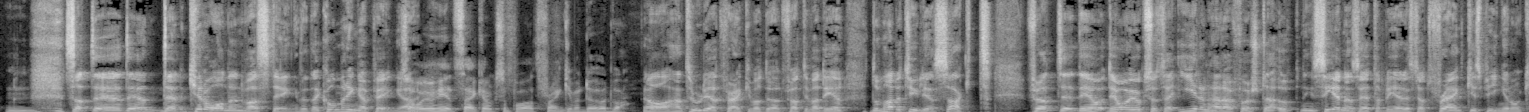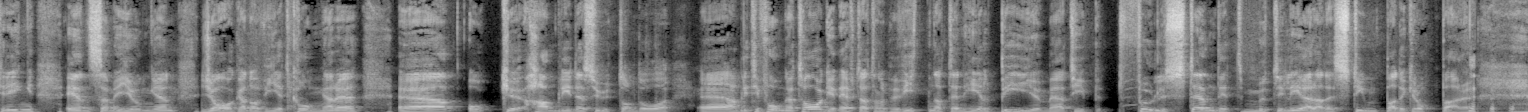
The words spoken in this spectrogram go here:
Så att eh, den, den kranen var stängd, det kommer inga pengar. Så jag var ju helt säker också på att Frankie var död va? Ja, han trodde ju att Frankie var död för att det var det de hade tydligen sagt. För att eh, det, det var ju också så här, i den här första öppningsscenen så etablerades det att Frankie springer omkring ensam i djungeln, jagad av vietkongare. Eh, och han blir dessutom då, han blir tillfångatagen efter att han har bevittnat en hel by med typ fullständigt mutilerade, stympade kroppar.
